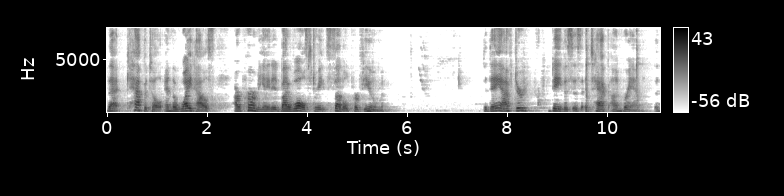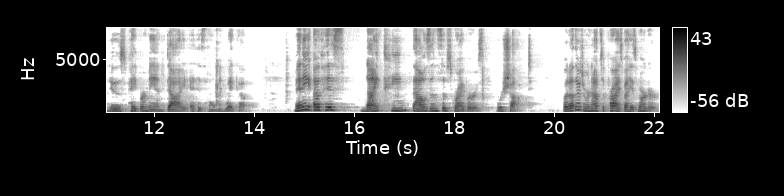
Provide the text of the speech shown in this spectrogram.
that Capitol and the White House are permeated by Wall Street's subtle perfume. The day after Davis's attack on Brand, the newspaper man died at his home in Waco. Many of his 19,000 subscribers were shocked, but others were not surprised by his murder.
